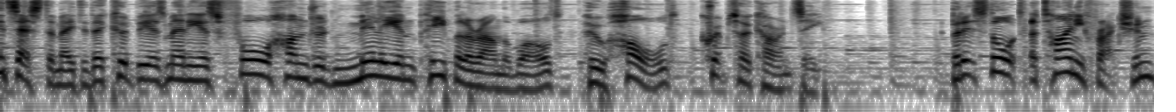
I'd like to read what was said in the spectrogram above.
It's estimated there could be as many as 400 million people around the world who hold cryptocurrency. But it's thought a tiny fraction,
